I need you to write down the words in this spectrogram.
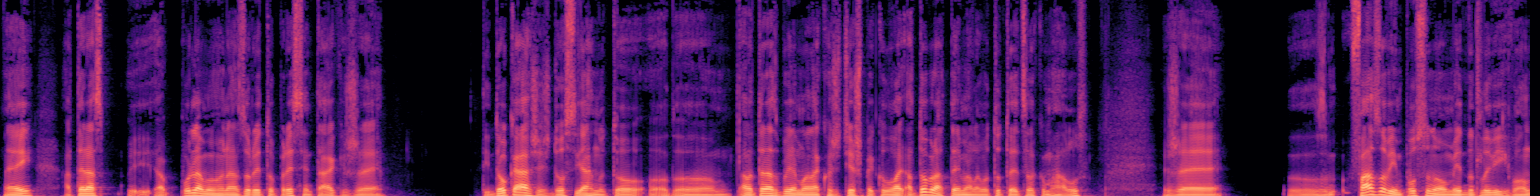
Hej, a teraz podľa môjho názoru je to presne tak, že ty dokážeš dosiahnuť to, ale teraz budem len akože tiež špekulovať, a dobrá téma, lebo toto je celkom halus, že s fázovým posunom jednotlivých vln,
